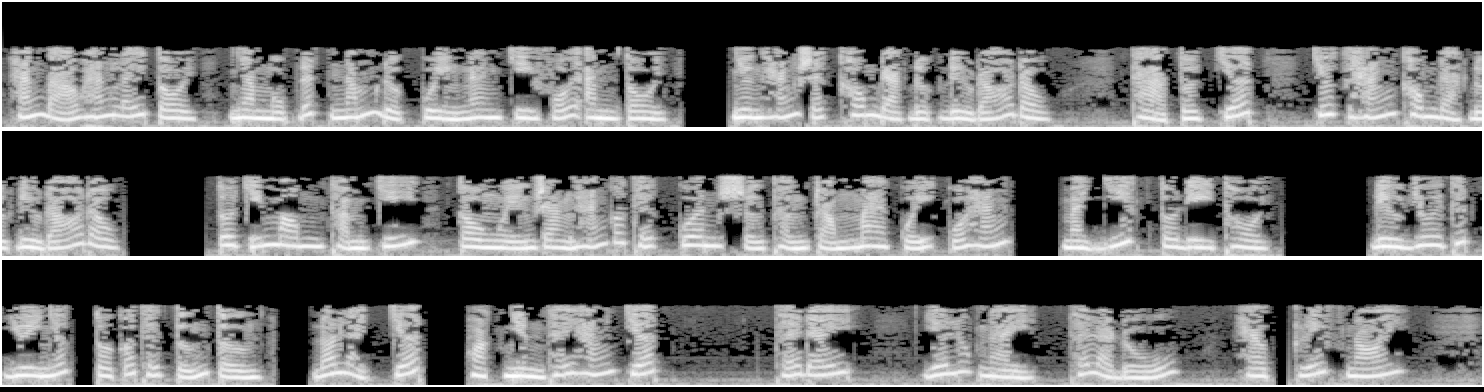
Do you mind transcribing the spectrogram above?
Hắn bảo hắn lấy tôi nhằm mục đích nắm được quyền năng chi phối anh tôi, nhưng hắn sẽ không đạt được điều đó đâu. Thà tôi chết, chứ hắn không đạt được điều đó đâu. Tôi chỉ mong thậm chí cầu nguyện rằng hắn có thể quên sự thận trọng ma quỷ của hắn mà giết tôi đi thôi. Điều vui thích duy nhất tôi có thể tưởng tượng đó là chết hoặc nhìn thấy hắn chết. Thế đấy, với lúc này, thế là đủ. Hellcliff nói,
